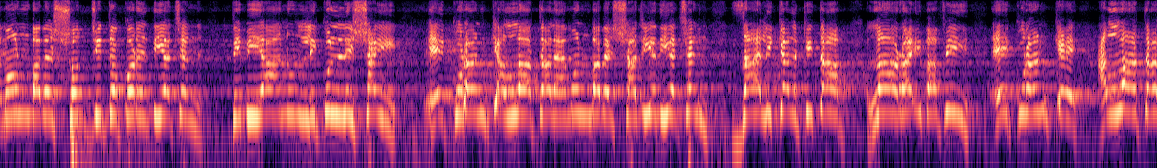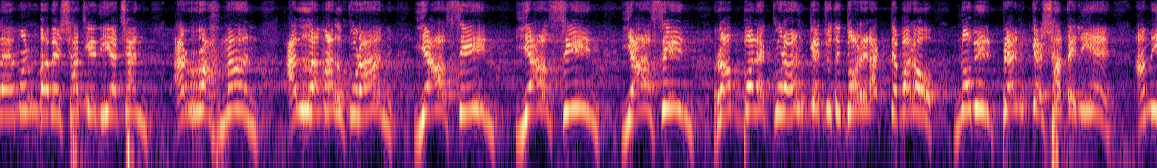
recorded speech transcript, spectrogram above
এমন ভাবে সজ্জিত করে দিয়েছেন, তিবিয়ানুন লিকুল্লি এই কোরআনকে আল্লাহ তাআলা এমন ভাবে সাজিয়ে দিয়েছেন জালিকাল কিতাব, লা রাইবা ফি। এই কোরআনকে আল্লাহ তাআলা এমন ভাবে সাজিয়ে দিয়েছেন আর রহমান আল্লামাল কোরআন, ইয়াসিন ইয়াসিন ইয়াসিন। রব বলে কোরআনকে যদি ধরে রাখতে পারো, নবীর প্রেমকে সাথে নিয়ে আমি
